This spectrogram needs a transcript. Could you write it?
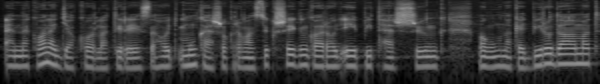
ennek van egy gyakorlati része, hogy munkásokra van szükségünk arra, hogy építhessünk magunknak egy birodalmat,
